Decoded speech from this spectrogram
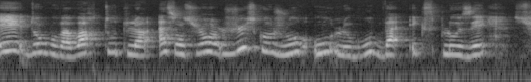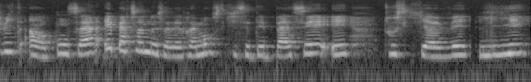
Et donc on va voir toute leur ascension jusqu'au jour où le groupe va exploser suite à un concert et personne ne savait vraiment ce qui s'était passé et tout ce qui avait lié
